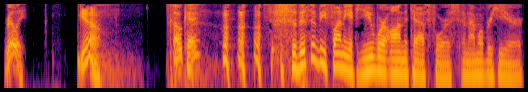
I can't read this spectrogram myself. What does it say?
Really? yeah, Okay. so, so this would be funny if you were on the task force and I'm over here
